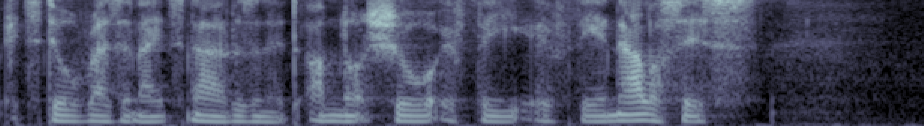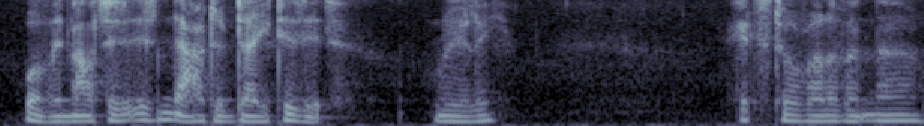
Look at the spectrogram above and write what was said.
it still resonates now, doesn't it? I'm not sure if the if the analysis, well, the analysis isn't out of date, is it? Really, it's still relevant now.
